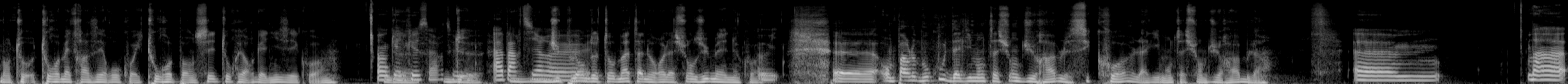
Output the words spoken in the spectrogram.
Bon, tout, remettre à zéro, quoi, et tout repenser, tout réorganiser, quoi. En quelque sorte, oui. À partir du plan de tomate à nos relations humaines, quoi. Oui. on parle beaucoup d'alimentation durable. C'est quoi l'alimentation durable? Bah,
